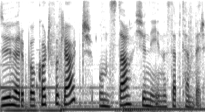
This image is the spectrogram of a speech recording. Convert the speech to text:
Du hører på Kort forklart onsdag 29.9.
